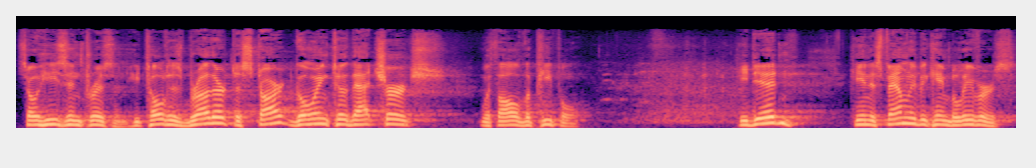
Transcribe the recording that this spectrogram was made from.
So he's in prison. He told his brother to start going to that church with all the people. He did. He and his family became believers.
